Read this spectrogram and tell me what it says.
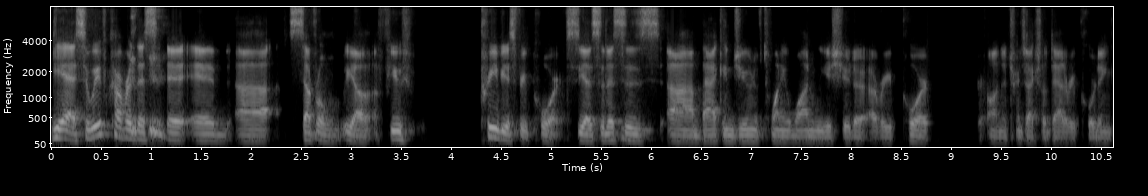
Yeah, so we've covered this in, in uh, several, you know, a few previous reports. Yeah, so this is um, back in June of 21, we issued a, a, report on the transactional data reporting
